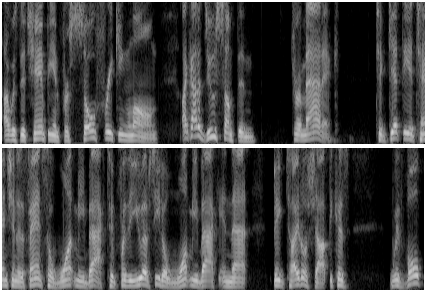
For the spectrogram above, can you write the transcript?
I was the champion for so freaking long. I got to do something dramatic to get the attention of the fans to want me back, to for the UFC to want me back in that big title shot. Because with Volk,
